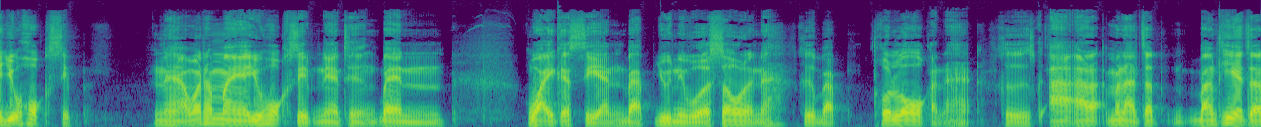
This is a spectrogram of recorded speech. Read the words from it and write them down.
ายุ 60นะฮะว่าทำไมอายุ 60เนี่ยถึงเป็นวัยเกษียณแบบ universal เลยนะคือแบบทั่วโลกอะนะฮะคืออามันอาจจะบางที่อาจจะ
